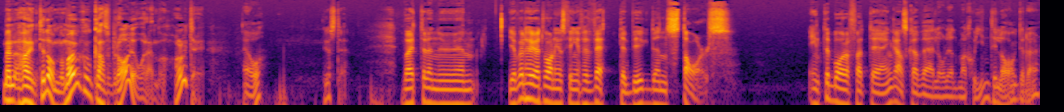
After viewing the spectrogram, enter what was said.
Men har inte de, de har gått ganska bra i år ändå, har de inte det? Jo. Just det. Vad heter det nu? Jag vill höja ett varningens finger för Vätterbygden Stars. Inte bara för att det är en ganska väloljad maskin till lag det där.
